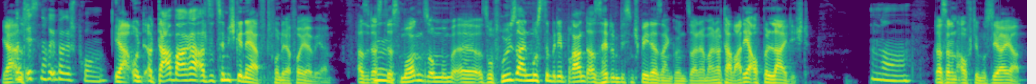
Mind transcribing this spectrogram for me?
Ja, und ist noch übergesprungen. Ja, und äh, da war er also ziemlich genervt von der Feuerwehr. Also, dass Hm. das morgens um äh, so früh sein musste mit dem Brand, also es hätte ein bisschen später sein können, seiner Meinung nach. Da war der auch beleidigt, No. dass er dann aufstehen musste. Ja, ja.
